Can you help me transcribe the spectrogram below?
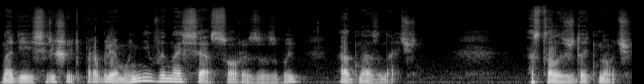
надеясь решить проблему, не вынося ссоры из избы, однозначно. Осталось ждать ночи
